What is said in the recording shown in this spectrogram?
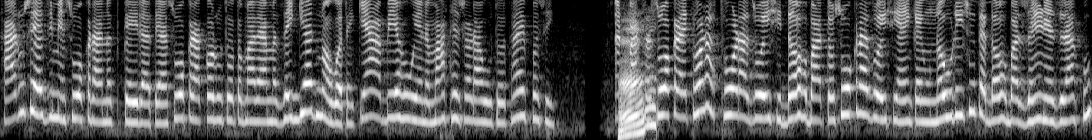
સારું છે હજી મેં છોકરા નથી કર્યા ત્યાં છોકરા કરું તો તમારે આમાં જગ્યા જ ન હોય ક્યાં બેહું એને માથે ચડાવું તો થાય પછી અને પાછા છોકરાએ થોડા થોડા જોઈ છે દહ બાર તો છોકરા જોઈ છે અહીં કઈ હું નવરી છું તો દહ બાર જઈને જ રાખું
